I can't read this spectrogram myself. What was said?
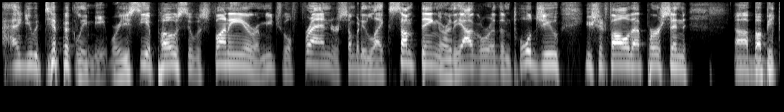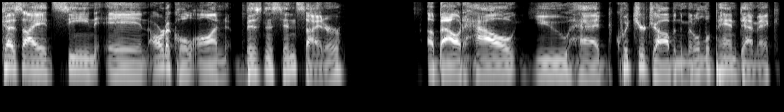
how you would typically meet, where you see a post, it was funny, or a mutual friend, or somebody liked something, or the algorithm told you you should follow that person. Uh, but because I had seen an article on Business Insider about how you had quit your job in the middle of the pandemic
